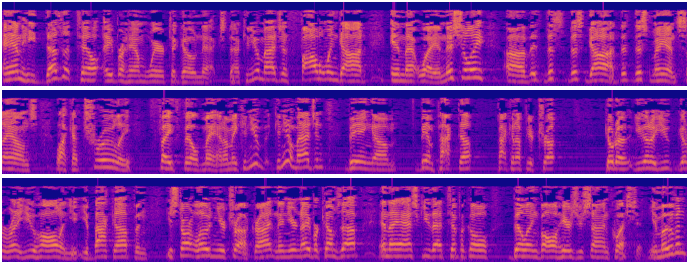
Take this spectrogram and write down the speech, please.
and he doesn't tell Abraham where to go next. Now, can you imagine following God in that way? Initially, uh, this this God, this, man sounds like a truly faith-filled man. I mean, can you can you imagine being um, being packed up, packing up your truck? Go to you go to you go to rent a U-Haul and you, you back up and you start loading your truck, right? And then your neighbor comes up and they ask you that typical Bill Engvall. Here's your sign question. You moving?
